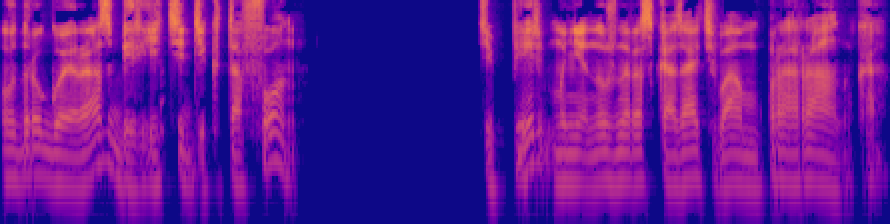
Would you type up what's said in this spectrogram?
В другой раз берите диктофон. Теперь мне нужно рассказать вам про Ранка,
